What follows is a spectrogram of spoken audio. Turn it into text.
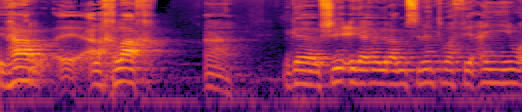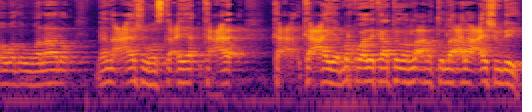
idhaar alakhlaaq. ninka shiiciga inuu yihado muslimiintu waa fiican yihiin waa wada walaalo. Meelna caaishu hoos kacaya kacaya markuu adig kaa tagon lacnatullahi calaa caaisha leeyahy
